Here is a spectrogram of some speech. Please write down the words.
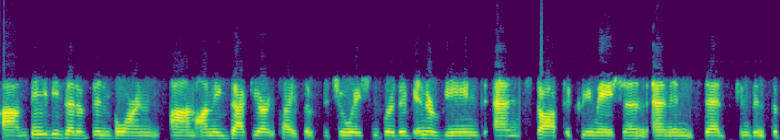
um, babies that have been born um, on the exact yahrzeits of situations where they've intervened and stopped the cremation and instead convinced the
